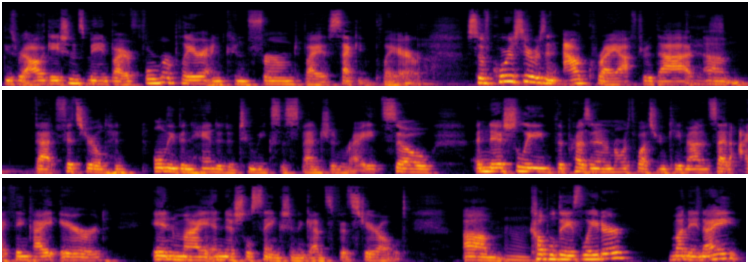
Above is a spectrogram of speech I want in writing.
These were allegations made by a former player and confirmed by a second player. So, of course, there was an outcry after that yes. um, that Fitzgerald had only been handed a two week suspension, right? So, initially the president of Northwestern came out and said, I think I erred in my initial sanction against Fitzgerald. Um, mm. couple days later, Monday night,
